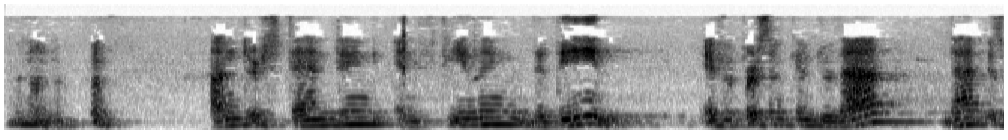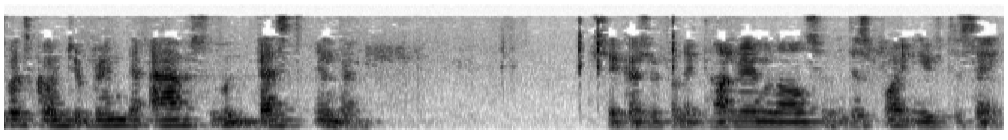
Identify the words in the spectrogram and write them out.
No, no, no. Understanding and feeling the deen. If a person can do that, that is what's going to bring the absolute best in them. Thanvi also at this point he used to say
